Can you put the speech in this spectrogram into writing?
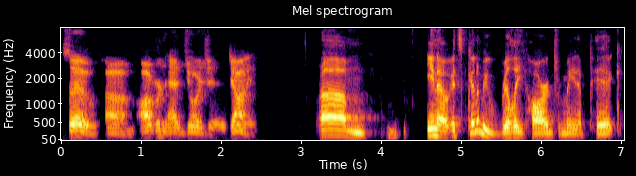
So um, Auburn at Georgia, Johnny. Um, you know, it's going to be really hard for me to pick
